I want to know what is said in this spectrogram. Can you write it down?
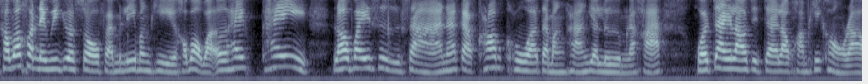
คำว่า connect with your soul family บางทีเขาบอกว่าเออให้ให้เราไปสื่อสารนะกับครอบครัวแต่บางครั้งอย่าลืมนะคะ หัวใจเราจิตใจเราความคิดของเรา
